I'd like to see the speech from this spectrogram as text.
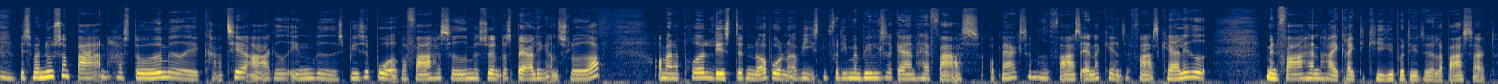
mm. Hvis man nu som barn har stået med øh, karakterarket inde ved spisebordet, hvor far har siddet med søndagsbærlingerne slået op, og man har prøvet at liste den op under avisen, fordi man ville så gerne have fars opmærksomhed, fars anerkendelse, fars kærlighed. Men far, han har ikke rigtig kigget på det, eller bare sagt,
